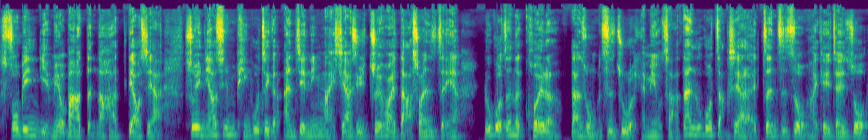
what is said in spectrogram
说不定也没有办法等到它掉下来。所以你要先评估这个案件，你买下去最坏打算是怎样？如果真的亏了，但是我们是住了还没有差。但如果涨下来增资之后，我们还可以再做，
